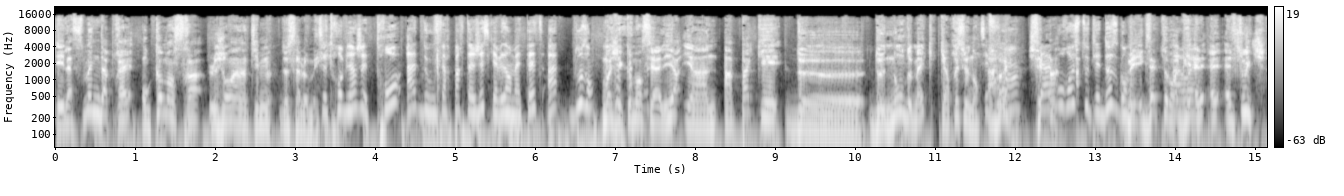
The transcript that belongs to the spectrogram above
Et la semaine d'après, on commencera le journal intime de Salomé. C'est trop bien, j'ai trop hâte de vous faire partager ce qu'il y avait dans ma tête à 12 ans. Moi, j'ai commencé à lire. Il y a un, un paquet de de noms de mecs qui est impressionnant. C'est fou, hein. C'est J'étais un- amoureuse toutes les deux secondes. Mais exactement. Ah et puis ouais. elle, elle, elle switch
